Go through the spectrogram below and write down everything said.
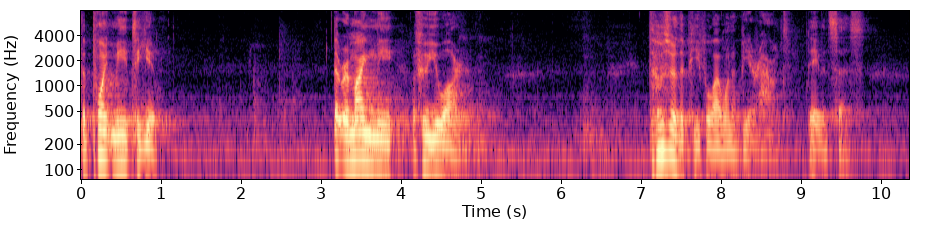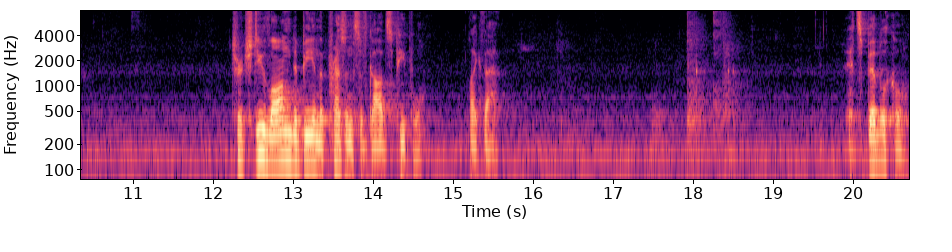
that point me to you, that remind me of who you are. Those are the people I want to be around, David says. Church, do you long to be in the presence of God's people like that? It's biblical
